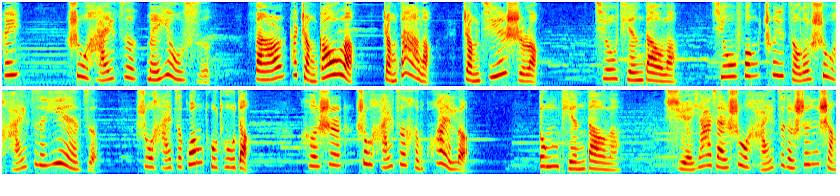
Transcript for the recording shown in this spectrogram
嘿，树孩子没有死，反而它长高了，长大了，长结实了。秋天到了，秋风吹走了树孩子的叶子，树孩子光秃秃的，可是树孩子很快乐。冬天到了。雪压在树孩子的身上，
